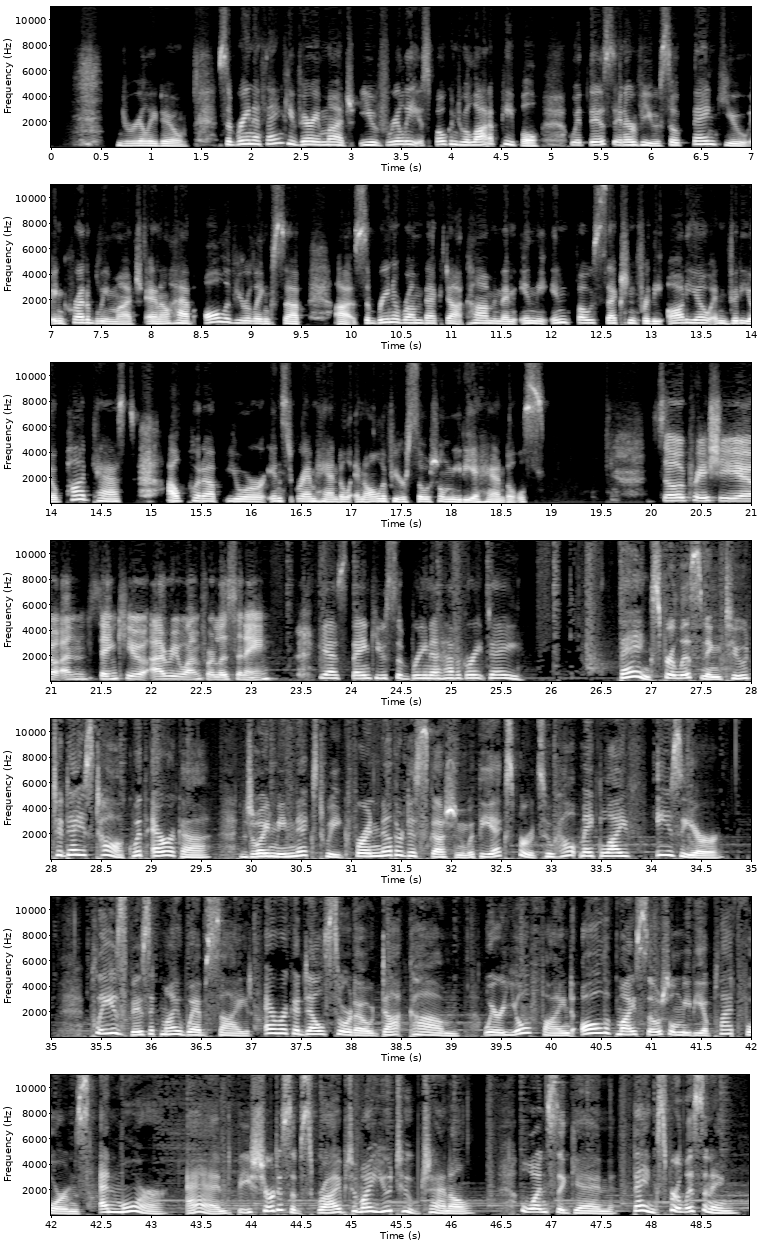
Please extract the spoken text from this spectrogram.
You really do. Sabrina, thank you very much. You've really spoken to a lot of people with this interview. So thank you incredibly much. And I'll have all of your links up, uh, sabrinarunbeck.com. And then in the info section for the audio and video podcasts, I'll put up your Instagram handle and all of your social media handles. So appreciate you. And thank you, everyone, for listening. Yes, thank you, Sabrina. Have a great day. Thanks for listening to today's talk with Erika. Join me next week for another discussion with the experts who help make life easier. Please visit my website, erikadelsordo.com, where you'll find all of my social media platforms and more. And be sure to subscribe to my YouTube channel. Once again, thanks for listening.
